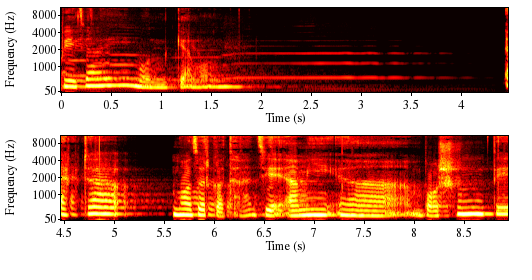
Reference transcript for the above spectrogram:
বেজায় মন কেমন? একটা মজার কথা যে আমি বসন্তে,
